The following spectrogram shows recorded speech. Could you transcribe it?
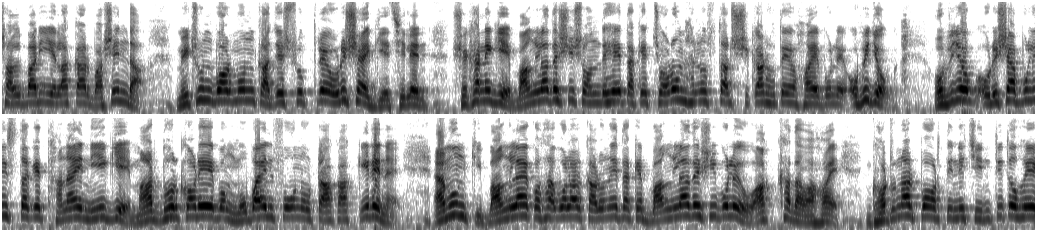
শালবাড়ি এলাকার বাসিন্দা মিঠুন বর্মন কাজের সূত্রে ওড়িশায় গিয়েছিলেন। সেখানে গিয়ে বাংলাদেশি সন্দেহে তাকে চরম হেনস্থার শিকার হতে হয় বলে অভিযোগ। অভিযোগ, ওড়িশা পুলিশ তাকে থানায় নিয়ে গিয়ে মারধর করে এবং মোবাইল ফোন ও টাকা কেড়ে নেয়। এমনকি বাংলায় কথা বলার কারণে তাকে বাংলাদেশি বলেও আখ্যা দেওয়া হয়। ঘটনার পর তিনি চিন্তিত হয়ে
